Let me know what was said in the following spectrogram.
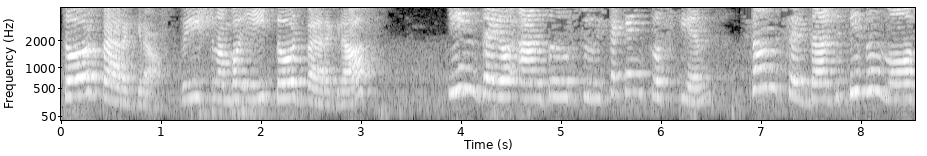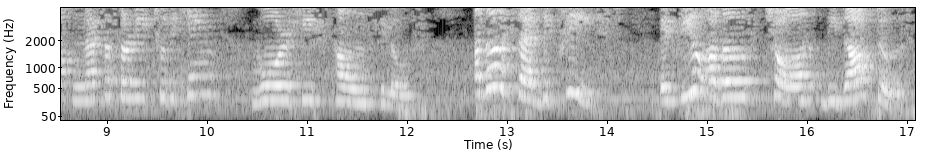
Third paragraph. Page number 8, third paragraph. In their answers to the second question, some said that the people most necessary to the king were his counselors. Others said the priest. A few others chose the doctors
